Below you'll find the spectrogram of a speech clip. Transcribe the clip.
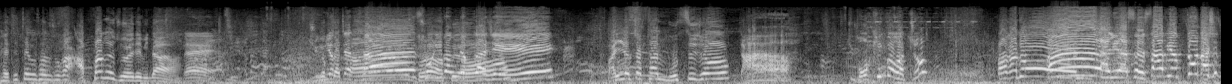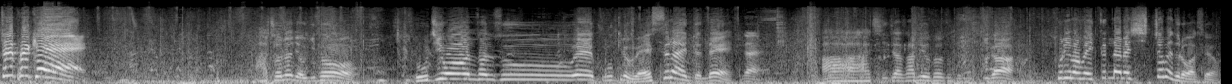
배틀태그 선수가 압박을 줘야 됩니다. 네. 중력 중력 자탄, 자탄 소리방벽까지. 완력자탄 못 쓰죠. 아, 좀 먹힌 거 같죠? 빠가도. 아, 난리 났어요. 사비오 또 다시 트리플 킥. 아 저는 여기서 노지원 선수의 궁극기를 왜 쓰나 했는데 네, 아 진짜 사비오 선수 궁극기가 소리방법이 끝나는 시점에 들어갔어요.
